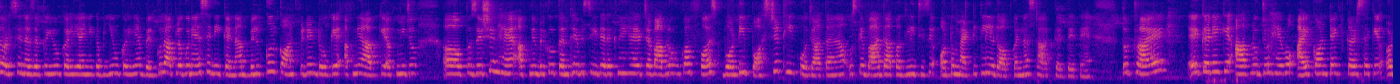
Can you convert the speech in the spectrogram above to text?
थोड़ी सी नज़र को यूँ कर लिया, या कभी यूँ कर लिया, बिल्कुल आप लोगों ने ऐसे नहीं करना। बिल्कुल कॉन्फिडेंट होके अपने आप की अपनी जो पोजीशन है, अपने बिल्कुल कंधे भी सीधे रखने हैं। जब आप लोगों का फ़र्स्ट बॉडी पॉस्चर ठीक हो जाता है ना, उसके बाद आप अगली चीज़ें ऑटोमेटिकली अडॉप्ट करना स्टार्ट कर देते हैं। तो ट्राई करें कि आप लोग जो है वो आई कांटेक्ट कर सके और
